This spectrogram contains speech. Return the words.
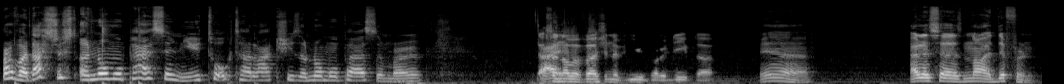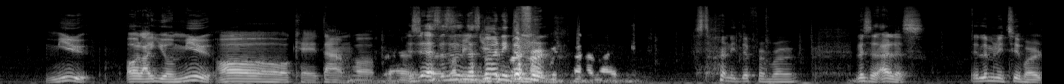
brother, that's just a normal person. You talk to her like she's a normal person, bro. That's Right. another version of you, bro. Deep that. Yeah. Alice says, not different. Mute. Oh, like you're mute. Oh, okay, damn. Oh, It's- fair. it's- I mean, that's not any different. It's not any different, bro. Listen, Alice. Eliminate two, bro.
